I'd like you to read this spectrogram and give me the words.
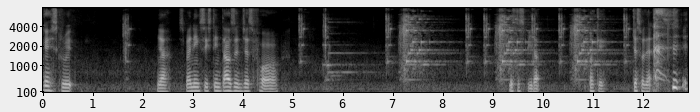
Okay, screw it. Yeah, spending 16,000 just for... Just to speed up. Okay, just for that.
